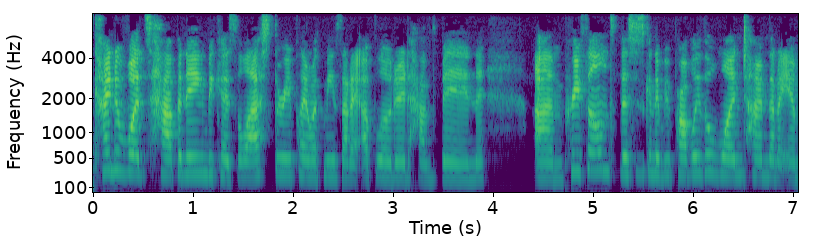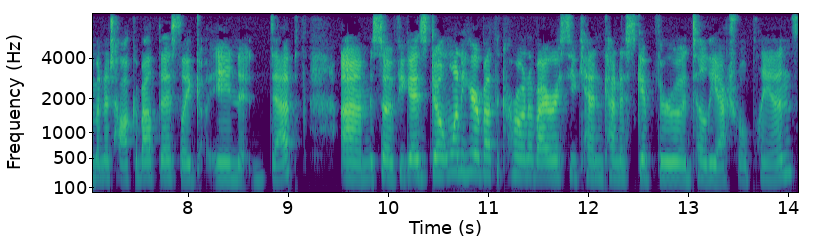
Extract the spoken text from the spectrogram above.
kind of what's happening because the last three Plan With Me's that I uploaded have been um, pre-filmed. This is going to be probably the one time that I am going to talk about this like in depth. Um, so if you guys don't want to hear about the coronavirus, you can kind of skip through until the actual plans.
